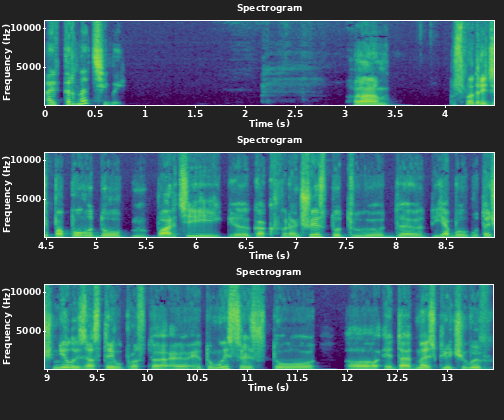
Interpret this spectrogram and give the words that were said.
альтернативой? Um Смотрите, по поводу партий э, как франшиз, тут э, да, я бы уточнил и заострил просто э, эту мысль, что э, это одна из ключевых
